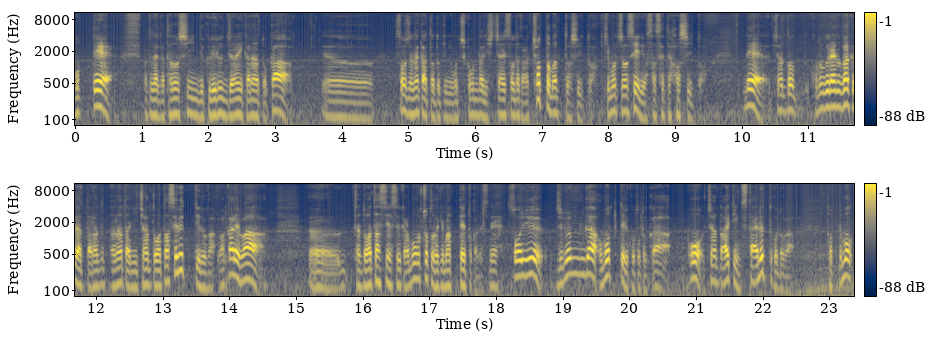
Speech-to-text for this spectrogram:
持ってまたなんか楽しんでくれるんじゃないかなとかうんそうじゃなかった時に落ち込んだりしちゃいそうだからちょっと待ってほしいと。気持ちの整理をさせてほしいと。でちゃんとこのぐらいの額だったらあなたにちゃんと渡せるっていうのが分かればうんちゃんと渡すようにするからもうちょっとだけ待ってとかですね。そういう自分が思ってることとかをちゃんと相手に伝えるってことがとっても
